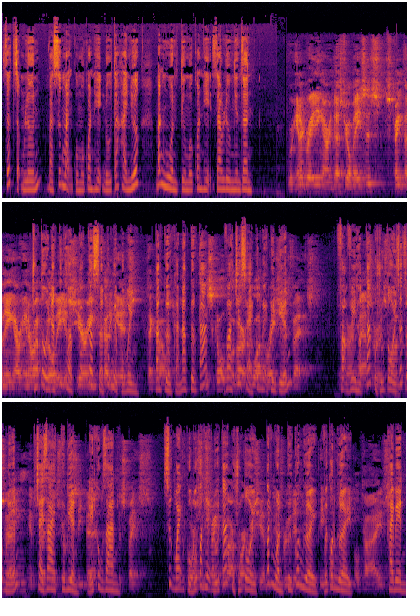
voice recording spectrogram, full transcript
rất rộng lớn và sức mạnh của mối quan hệ đối tác hai nước bắt nguồn từ mối quan hệ giao lưu nhân dân. Chúng tôi đang tích hợp các cơ sở công nghiệp của mình, tăng cường khả năng tương tác và chia sẻ công nghệ tiên tiến. Phạm vi hợp tác của chúng tôi rất rộng lớn, trải dài từ biển đến không gian. Sức mạnh của mối quan hệ đối tác của chúng tôi bắt nguồn từ con người với con người. Hai bên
